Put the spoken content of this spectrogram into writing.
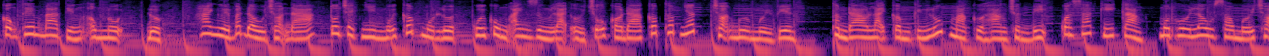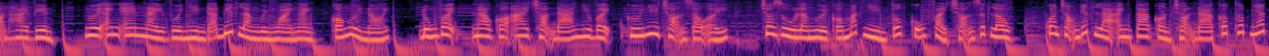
cộng thêm 3 tiếng ông nội, được. Hai người bắt đầu chọn đá, Tô Trạch nhìn mỗi cấp một lượt, cuối cùng anh dừng lại ở chỗ có đá cấp thấp nhất, chọn bừa 10 viên. Thẩm Đào lại cầm kính lúp mà cửa hàng chuẩn bị, quan sát kỹ càng, một hồi lâu sau mới chọn hai viên. Người anh em này vừa nhìn đã biết là người ngoài ngành, có người nói, đúng vậy, nào có ai chọn đá như vậy, cứ như chọn rau ấy. Cho dù là người có mắt nhìn tốt cũng phải chọn rất lâu. Quan trọng nhất là anh ta còn chọn đá cấp thấp nhất,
